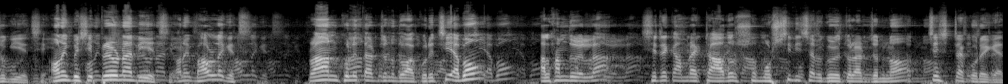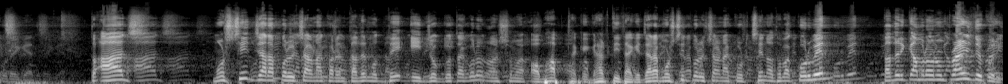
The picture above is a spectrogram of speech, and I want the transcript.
জুগিয়েছে, অনেক বেশি প্রেরণা দিয়েছে, অনেক ভালো লেগেছে। প্রাণ খুলে তার জন্য দোয়া করেছি এবং আলহামদুলিল্লাহ, সেটাকে আমরা একটা আদর্শ মসজিদ হিসাবে গড়ে তোলার জন্য চেষ্টা করে গেছি। তো আজ মসজিদ যারা পরিচালনা করেন, তাদের মধ্যে এই যোগ্যতাগুলো অনেক সময় অভাব থাকে, ঘাটতি থাকে। যারা মসজিদ পরিচালনা করছেন অথবা করবেন, তাদেরকে আমরা অনুপ্রাণিত করি।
